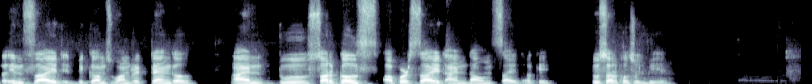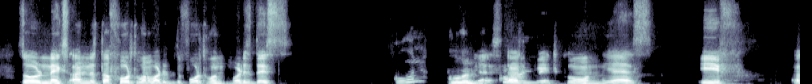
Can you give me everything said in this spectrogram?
the inside it becomes one rectangle and two circles upper side and downside, okay? Two circles will be here. So next, and the fourth one, what is the fourth one? What is this? Cone. Cone. Yes, that's Cone. great. Cone, yes. If a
